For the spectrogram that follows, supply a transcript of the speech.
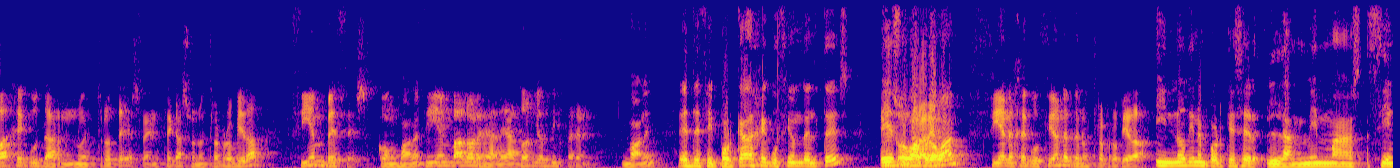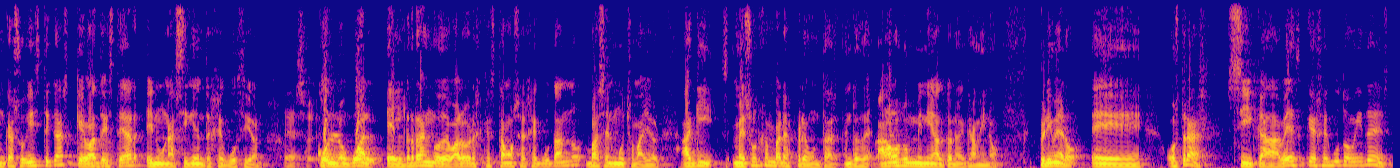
va a ejecutar nuestro test, en este caso nuestra propiedad, 100 veces, con Vale. 100 valores aleatorios diferentes. ¿Vale? Es decir, por cada ejecución del test, eso va a probar 100 ejecuciones de nuestra propiedad. y no tienen por qué ser las mismas 100 casuísticas que va a testear en una siguiente ejecución. Eso es. Con lo cual, el rango de valores que estamos ejecutando va a ser mucho mayor. Aquí me surgen varias preguntas, entonces hagamos un mini alto en el camino. Primero, eh, ostras, si cada vez que ejecuto mi test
